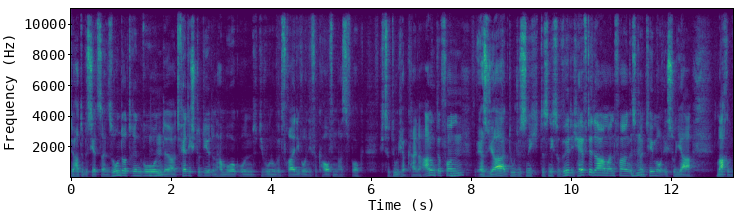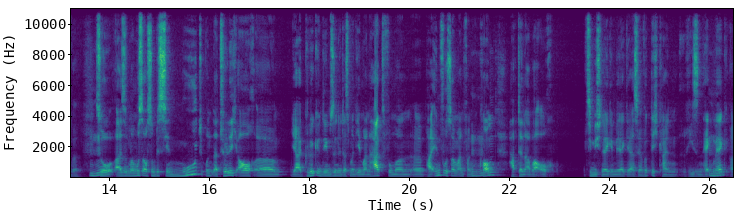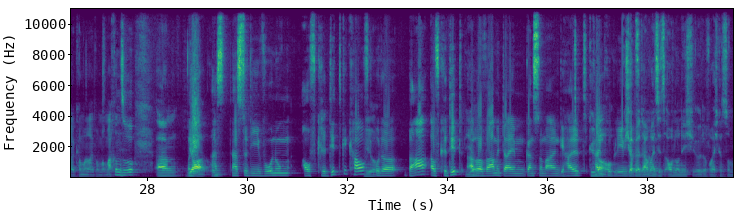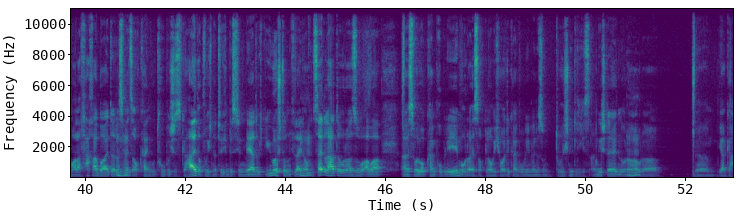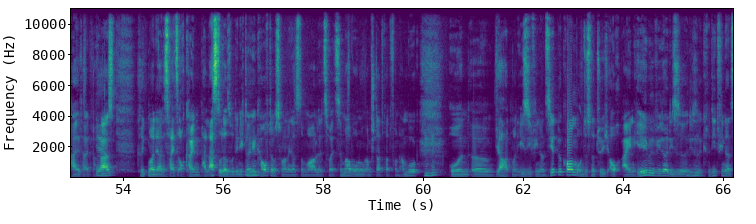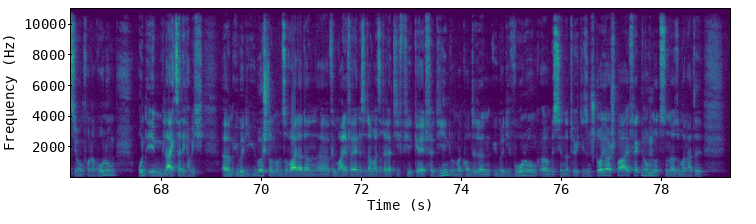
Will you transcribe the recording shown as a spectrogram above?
der hatte bis jetzt seinen Sohn dort drin wohnen, mhm. der hat fertig studiert in Hamburg und die Wohnung wird frei, die wollen die verkaufen, hast du Bock? Ich so, du, ich habe keine Ahnung davon. Mhm. Er so, ja, du, das ist, nicht, das ist nicht so wild, ich helfe dir da am Anfang, ist mhm. kein Thema. Und ich so, ja machen wir. Mhm. So, also man muss auch so ein bisschen Mut und natürlich auch äh, ja, Glück in dem Sinne, dass man jemanden hat, wo man äh, ein paar Infos am Anfang mhm. bekommt, hab dann aber auch ziemlich schnell gemerkt, ja, ist ja wirklich kein riesen Hackmack, mhm. äh, kann man einfach mal machen so. Ähm, ja, hast, hast du die Wohnung auf Kredit gekauft ja. oder bar auf Kredit, ja. aber war mit deinem ganz normalen Gehalt genau. kein Problem. Ich habe ja damals jetzt auch noch nicht, äh, da war ich ganz normaler Facharbeiter, das mhm. war jetzt auch kein utopisches Gehalt, obwohl ich natürlich ein bisschen mehr durch die Überstunden vielleicht mhm. auf dem Zettel hatte oder so, aber äh, es war überhaupt kein Problem oder ist auch, glaube ich, heute kein Problem, wenn du so ein durchschnittliches Angestellten oder, mhm. oder ja, Gehalt einfach ja. hast kriegt man ja, das war jetzt auch kein Palast oder so, den ich da mhm. gekauft habe, es war eine ganz normale Zwei-Zimmer-Wohnung am Stadtrat von Hamburg. Mhm. Und äh, ja, hat man easy finanziert bekommen und ist natürlich auch ein Hebel wieder, diese, mhm. diese Kreditfinanzierung von der Wohnung. Und eben gleichzeitig habe ich ähm, über die Überstunden und so weiter dann äh, für meine Verhältnisse damals relativ viel Geld verdient und man konnte dann über die Wohnung äh, ein bisschen natürlich diesen Steuerspareffekt auch nutzen. Also man hatte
